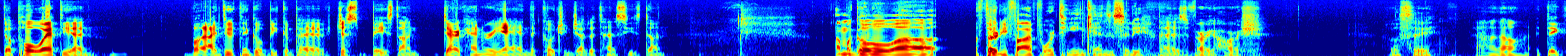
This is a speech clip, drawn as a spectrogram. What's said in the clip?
They'll pull away at the end, but I do think it'll be competitive just based on Derrick Henry and the coaching job that Tennessee's done. I'm gonna go uh, 35-14 Kansas City. That is very harsh. We'll see. I don't know. I think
